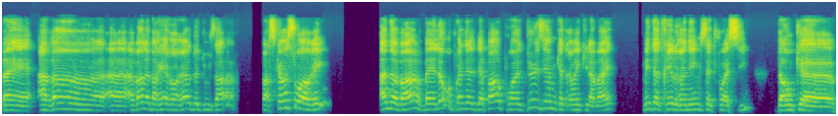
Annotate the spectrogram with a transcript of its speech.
ben, avant, euh, avant la barrière horaire de 12 heures parce qu'en soirée, à 9 heures, ben là, on prenait le départ pour un deuxième 80 km, mais de trail running cette fois-ci. Donc, euh,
